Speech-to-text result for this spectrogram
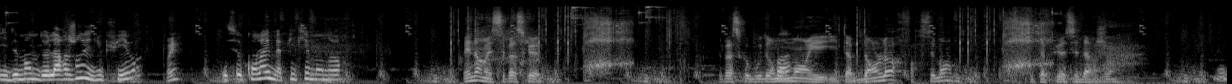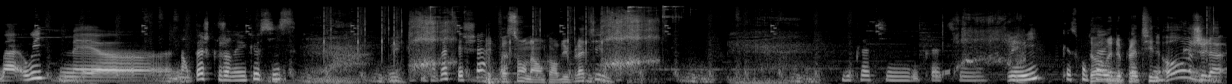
il demande de l'argent et du cuivre. Oui. Et ce con-là, il m'a piqué mon or. Mais non mais c'est parce que... C'est parce qu'au bout d'un moment il, il tape dans l'or forcément. Si t'as plus assez d'argent. Bah oui, mais euh, n'empêche que j'en ai eu que 6. Oui. En fait, c'est cher. De toute façon on a encore du platine. Du platine, du platine. Oui. Oui, qu'est-ce qu'on fait D'or et de du platine. Oh, j'ai la.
